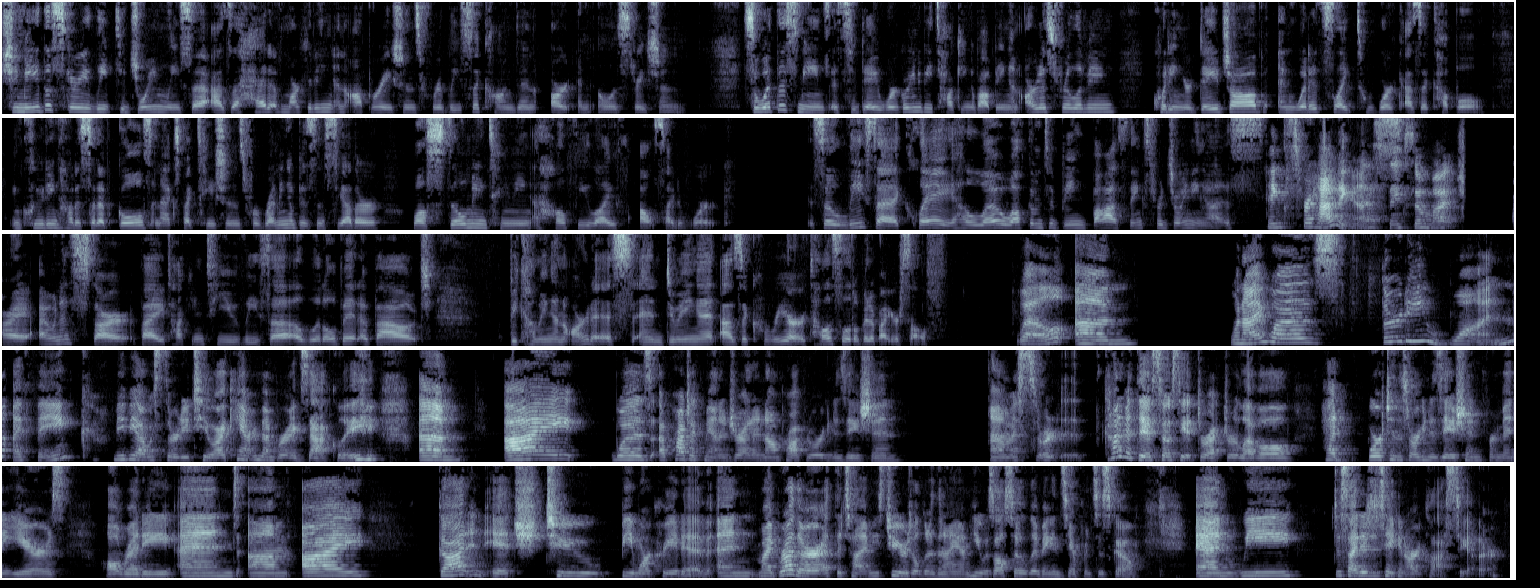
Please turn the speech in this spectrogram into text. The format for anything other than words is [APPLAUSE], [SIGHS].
She made the scary leap to join Lisa as the head of marketing and operations for Lisa Congdon Art and Illustration. So, what this means is today we're going to be talking about being an artist for a living, quitting your day job, and what it's like to work as a couple, including how to set up goals and expectations for running a business together while still maintaining a healthy life outside of work. So, Lisa, Clay, hello, welcome to Being Boss. Thanks for joining us. Thanks for having us. Yes, thanks so much. All right, I want to start by talking to you, Lisa, a little bit about becoming an artist and doing it as a career. Tell us a little bit about yourself. Well, um, when I was 31, I think, maybe I was 32, I can't remember exactly. [LAUGHS] Um, I was a project manager at a nonprofit organization, um, sort of, kind of at the associate director level had worked in this organization for many years already, and um, I got an itch to be more creative. And my brother at the time, he's two years older than I am, he was also living in San Francisco, and we decided to take an art class together.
